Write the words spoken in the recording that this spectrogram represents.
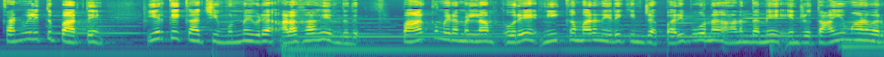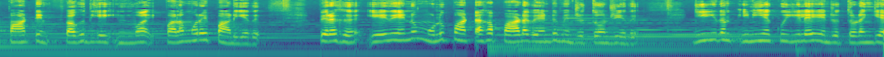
கண்விழித்து பார்த்தேன். இயற்கை காட்சி முன்மை விட அழகாக இருந்தது. பார்க்கும் இடமெல்லாம் ஒரே நீக்கமர நிறைக்கின்ற பரிபூர்ண ஆனந்தமே என்று தாயுமானவர் பாட்டின் பகுதியை இன்வாய் பலமுறை பாடியது. பிறகு ஏதேனும் முழு பாட்டாக பாட வேண்டும் என்று தோன்றியது. கீதம் இனிய குயிலே என்று தொடங்கிய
